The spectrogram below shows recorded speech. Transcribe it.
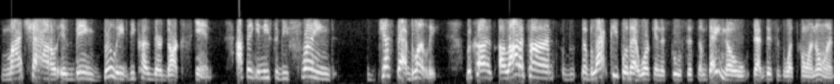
my child is being bullied because they're dark skinned. I think it needs to be framed just that bluntly. Because a lot of times, the black people that work in the school system, they know that this is what's going on.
